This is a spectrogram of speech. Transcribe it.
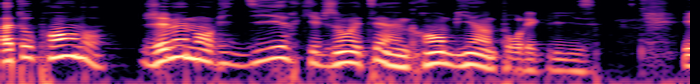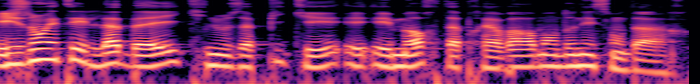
À tout prendre, j'ai même envie de dire qu'ils ont été un grand bien pour l'Église. Et ils ont été l'abeille qui nous a piqué et est morte après avoir abandonné son dard.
